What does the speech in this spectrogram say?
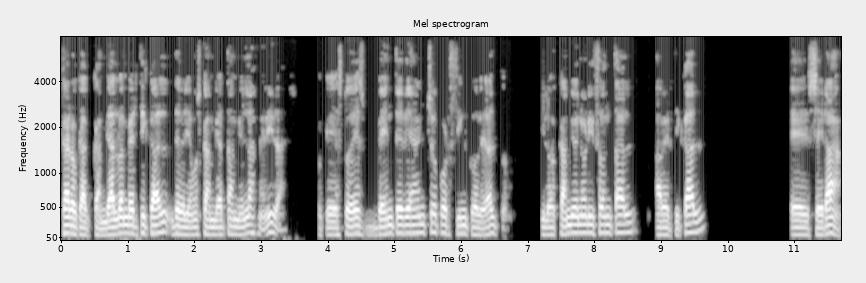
Claro que al cambiarlo en vertical deberíamos cambiar también las medidas. Porque esto es 20 de ancho por 5 de alto. Si lo cambio en horizontal, a vertical eh, será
